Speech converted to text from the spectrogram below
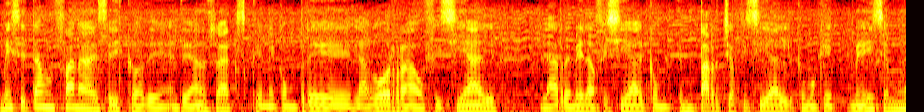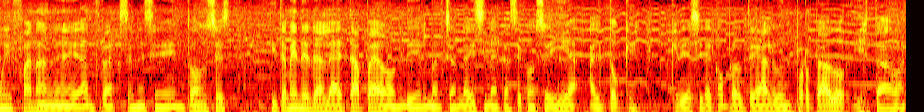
Me hice tan fana de ese disco de, de, Anthrax que me compré la gorra oficial, la remera oficial, con, un parche oficial, como que me hice muy fana de Anthrax en ese entonces. Y también era la etapa donde el merchandising acá se conseguía al toque. Querías ir a comprarte algo importado y estaba,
